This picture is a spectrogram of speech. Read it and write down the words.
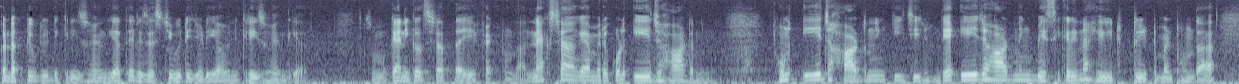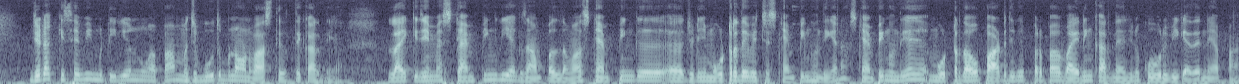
ਕੰਡਕਟਿਵਿਟੀ ਡਿਕਰੀਜ਼ ਹੋ ਜਾਂਦੀ ਹੈ ਤੇ ਰੈਜ਼ਿਸਟਿਵਿਟੀ ਜਿਹੜੀ ਆ ਉਹ ਇਨਕਰੀਜ਼ ਹੋ ਜਾਂਦੀ ਹੈ। ਸੋ ਮਕੈਨੀਕਲ ਸਟਰੈਂਥ ਦਾ ਇਹ ਇਫੈਕਟ ਹੁੰਦਾ। ਨੈਕਸਟ ਆ ਗਿਆ ਮੇਰੇ ਕੋਲ ਏਜ ਹਾਰਡਨਿੰਗ ਹੁਣ ਏਜ ਹਾਰਡਨਿੰਗ ਕੀ ਚੀਜ਼ ਹੁੰਦੀ ਹੈ? ਏਜ ਹਾਰਡਨਿੰਗ ਬੇਸਿਕਲੀ ਨਾ ਹੀਟ ਟ੍ਰੀਟਮੈਂਟ ਹੁੰਦਾ। ਜਿਹੜਾ ਕਿਸੇ ਵੀ ਮਟੀਰੀਅਲ ਨੂੰ ਆਪਾਂ ਮਜ਼ਬੂਤ ਬਣਾਉਣ ਵਾਸਤੇ ਉੱਤੇ ਕਰਦੇ ਆ ਲਾਈਕ ਜੇ ਮੈਂ ਸਟੈਂਪਿੰਗ ਦੀ ਐਗਜ਼ਾਮਪਲ ਦਵਾਂ ਸਟੈਂਪਿੰਗ ਜਿਹੜੀ ਮੋਟਰ ਦੇ ਵਿੱਚ ਸਟੈਂਪਿੰਗ ਹੁੰਦੀ ਹੈ ਨਾ ਸਟੈਂਪਿੰਗ ਹੁੰਦੀ ਹੈ, ਮੋਟਰ ਦਾ ਉਹ ਪਾਰਟ ਜਿਹਦੇ ਉੱਪਰ ਆਪਾਂ ਵਾਇਰਿੰਗ ਕਰਦੇ ਆ ਜਿਹਨੂੰ ਕੋਰ ਵੀ ਕਹਿ ਦਿੰਦੇ ਆਪਾਂ।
